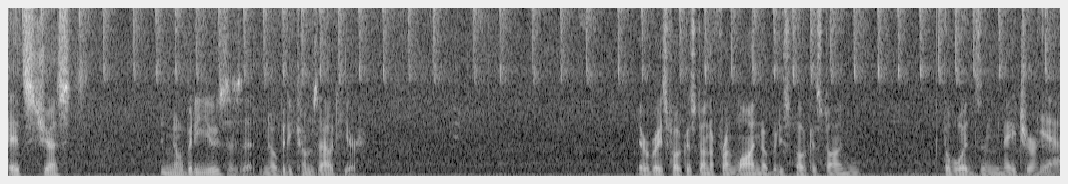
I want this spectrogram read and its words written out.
It's just nobody uses it. Nobody comes out here. Everybody's focused on the front lawn. Nobody's focused on the woods and the nature. Yeah.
